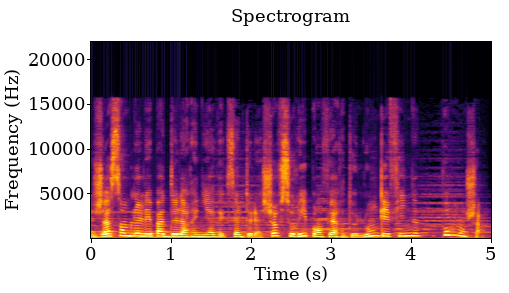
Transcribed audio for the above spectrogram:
J'assemble les pattes de l'araignée avec celles de la chauve-souris pour en faire de longues et fines pour mon chat.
